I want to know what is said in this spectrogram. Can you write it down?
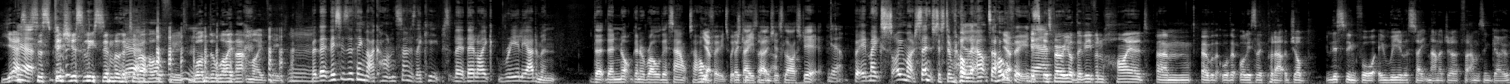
Yes, Yeah. suspiciously similar to a Whole Foods. Wonder why that might be. But th- this is the thing that I can't understand is they keep they're, they're like really adamant that they're not going to roll this out to Whole Yep, Foods, which keep they, purchased that. last year. Yeah. But it makes so much sense just to roll it out to Whole Yeah. Foods. It's, Yeah. it's very odd. They've even hired, um, uh, well, or at least they put out a job listing for a real estate manager for Amazon Go,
